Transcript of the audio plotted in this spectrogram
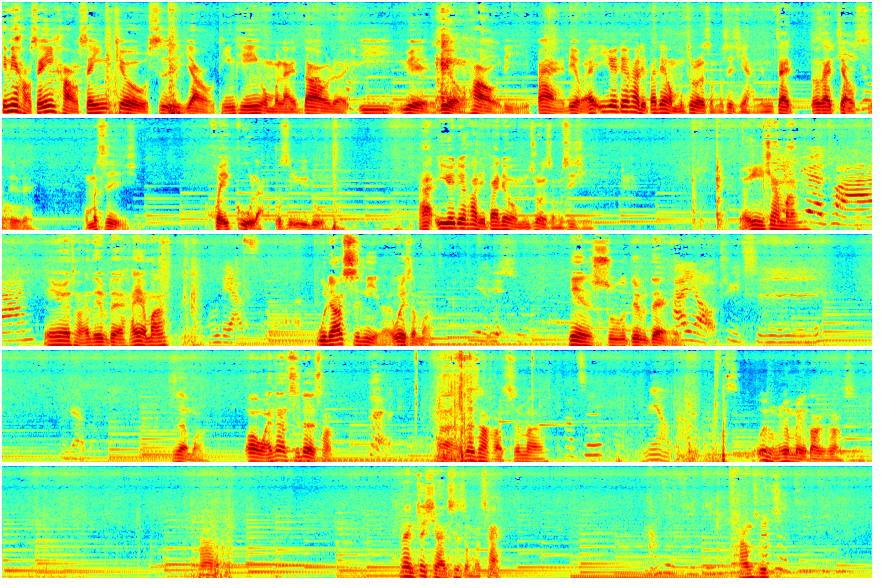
听听好声音，好声音就是要听听。我们来到了一月六号礼拜六，哎，一月六号礼拜六我们做了什么事情啊？你们在都在教室对不对？我们是回顾啦，不是预录。啊，一月六号礼拜六我们做了什么事情？有印象吗？乐团，音乐团对不对？还有吗？无聊死了。无聊死你了？为什么？念书。念书对不对？还有去吃？是什么？哦，晚上吃热炒。对。啊，热炒好吃吗？好吃。没有大很好吃。为什么又没有大很好吃？啊？那你最喜欢吃什么菜？糖醋鸡丁。糖醋鸡丁。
